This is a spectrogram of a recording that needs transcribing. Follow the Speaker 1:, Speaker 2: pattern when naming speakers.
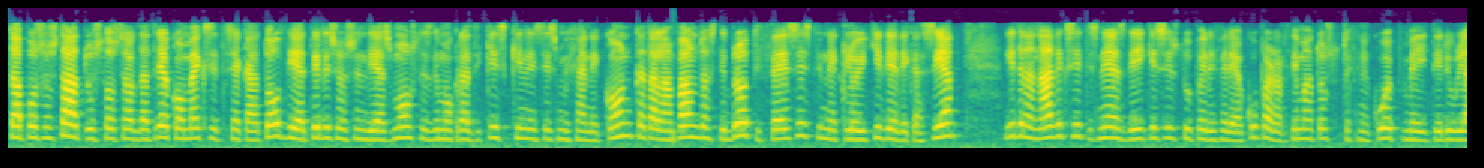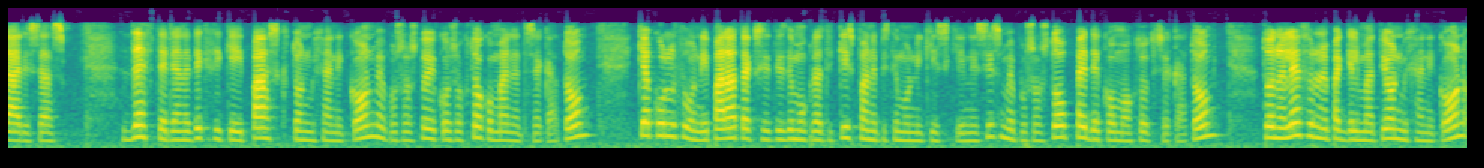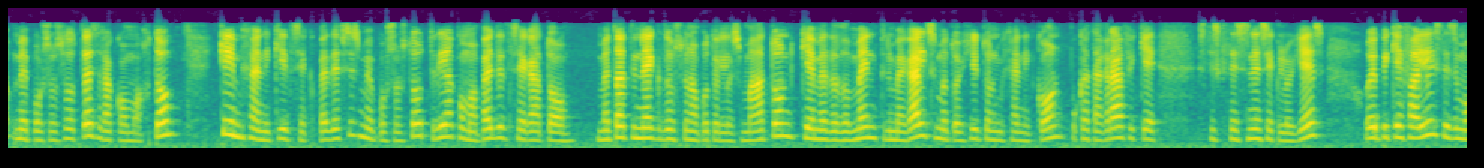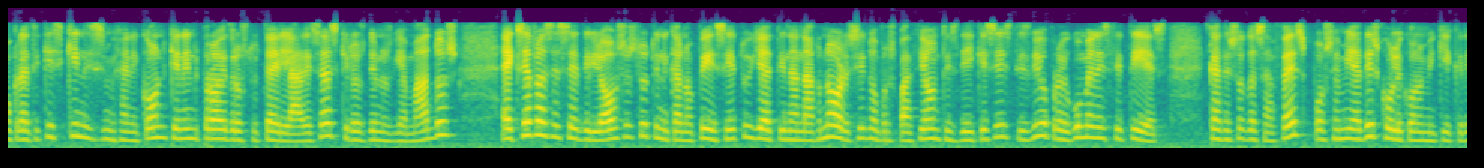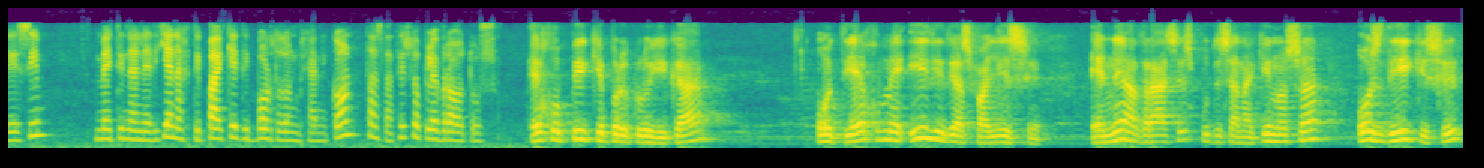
Speaker 1: Τα ποσοστά τους στο 43,6% διατήρησε ο συνδυασμός της Δημοκρατικής Κίνησης Μηχανικών, καταλαμβάνοντας την πρώτη θέση στην εκλογική διαδικασία για την ανάδειξη της νέας διοίκησης του Περιφερειακού Παραρτήματος του Τεχνικού Επιμελητηρίου Λάρισας. Δεύτερη αναδείχθηκε η ΠΑΣΚ των Μηχανικών με ποσοστό 28,1% και ακολουθούν η παράταξη της Δημοκρατικής Πανεπιστημονικής Κίνησης με ποσοστό 5,8%, των Ελεύθερων Επαγγελματιών Μηχανικών με ποσοστό 4,8% και η Μηχανική της Εκπαίδευσης με ποσοστό 3,5%. Μετά την έκδοση των αποτελεσμάτων και με δεδομένη την μεγάλη συμμετοχή των μηχανικών που καταγράφηκε στις χθεσινές εκλογές, ο επικεφαλής της Δημοκρατικής Κίνησης Μηχανικών και νυν πρόεδρος του ΤΕΙ Λάρισα, κ. Δίνος Διαμάντος, εξέφρασε σε δηλώσεις του την ικανοποίησή του για την αναγνώριση των προσπαθειών της διοίκησης στις δύο προηγούμενες θητείες, καθιστώντας σαφές πως σε μια δύσκολη οικονομική κρίση με την ανεργία να χτυπά και την πόρτα των μηχανικών, θα σταθεί στο πλευρό τους.
Speaker 2: Έχω πει και προεκλογικά ότι έχουμε ήδη διασφαλίσει εννέα δράσεις που τις ανακοίνωσα ως διοίκηση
